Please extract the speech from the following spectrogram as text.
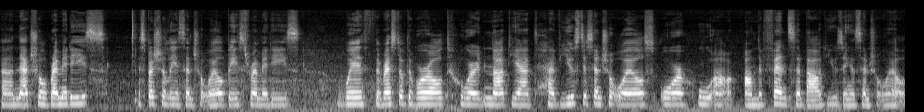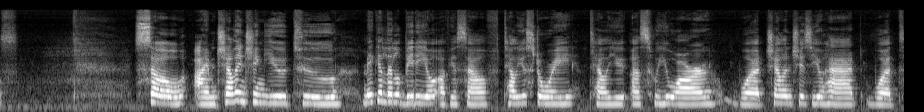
uh, natural remedies, especially essential oil-based remedies, with the rest of the world who are not yet have used essential oils or who are on the fence about using essential oils. So I'm challenging you to make a little video of yourself, tell your story, tell you us who you are, what challenges you had, what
